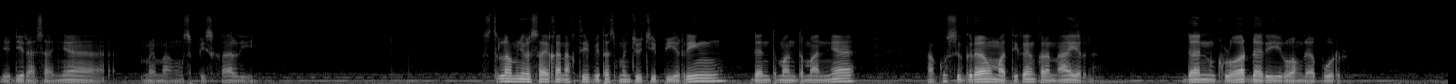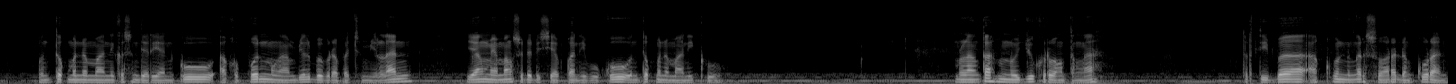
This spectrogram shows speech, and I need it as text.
Jadi rasanya memang sepi sekali. Setelah menyelesaikan aktivitas mencuci piring dan teman-temannya, aku segera mematikan keran air dan keluar dari ruang dapur. Untuk menemani kesendirianku, aku pun mengambil beberapa cemilan yang memang sudah disiapkan ibuku untuk menemaniku. Melangkah menuju ke ruang tengah, tertiba aku mendengar suara dengkuran.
